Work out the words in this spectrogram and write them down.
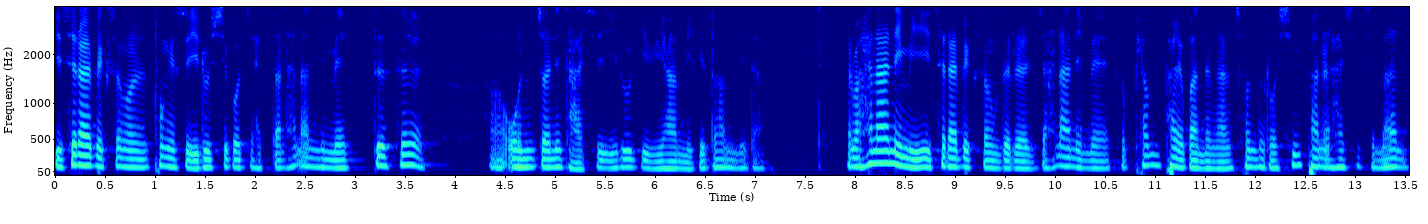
이스라엘 백성을 통해서 이루시고자 했던 하나님의 뜻을 어, 온전히 다시 이루기 위함이기도 합니다. 여러분 하나님이 이스라엘 백성들을 이제 하나님의 그 편팔과 능한 손으로 심판을 하시지만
